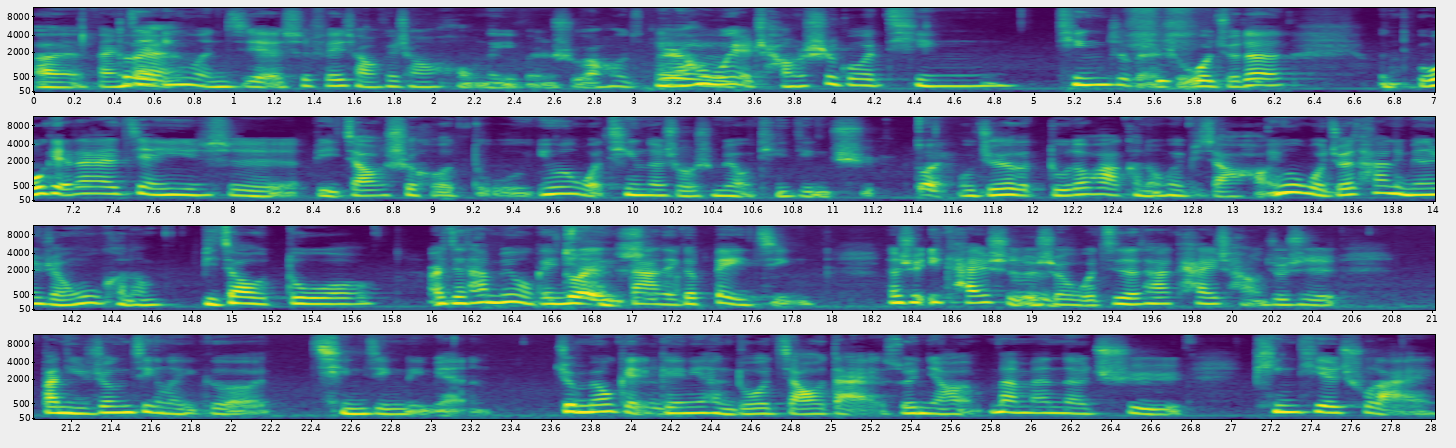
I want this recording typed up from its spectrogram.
呃，反正在英文界是非常非常红的一本书，然后然后我也尝试过听听这本书，我觉得我给大家建议是比较适合读，因为我听的时候是没有听进去。对，我觉得读的话可能会比较好，因为我觉得它里面的人物可能比较多，而且它没有给你很大的一个背景。但是一开始的时候，我记得它开场就是把你扔进了一个情景里面，就没有给给你很多交代，所以你要慢慢的去拼贴出来。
